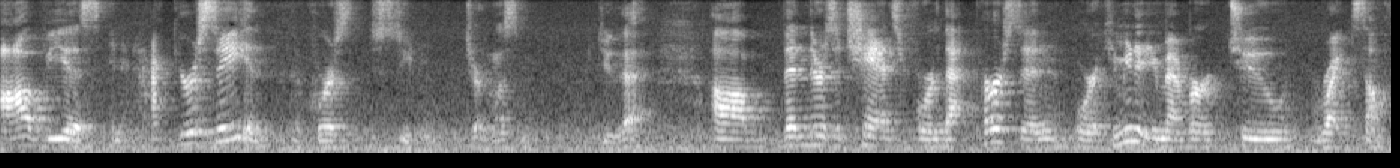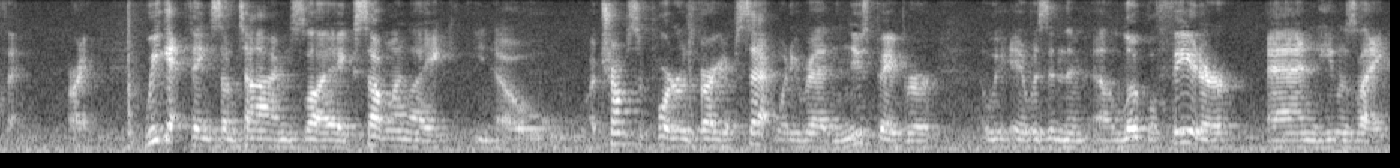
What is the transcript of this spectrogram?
obvious inaccuracy, and of course student journalists do that, um, then there's a chance for that person or a community member to write something. Right? We get things sometimes like someone like, you know, a Trump supporter was very upset when he read in the newspaper, it was in the uh, local theater, and he was like,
